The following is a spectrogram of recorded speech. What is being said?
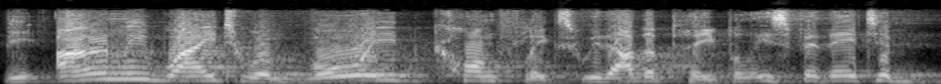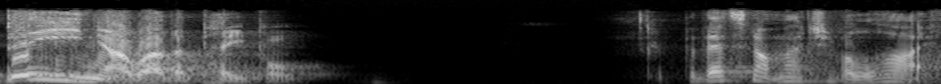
The only way to avoid conflicts with other people is for there to be no other people. But that's not much of a life.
